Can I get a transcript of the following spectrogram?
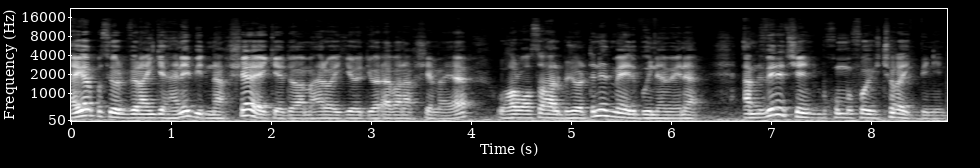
اگر بسیار ویرانگی هنه بید نقشه که دو ام هر دیار او نقشه مایه و هر واسه هل بجارتنت ماید بوی نوینه ام الویره چین بخون مفاهی چرا یک بینین.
